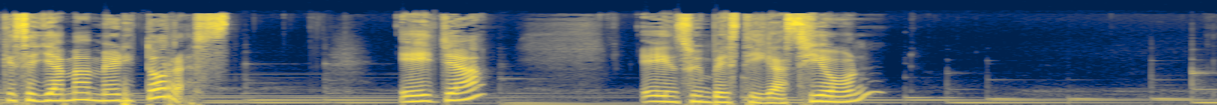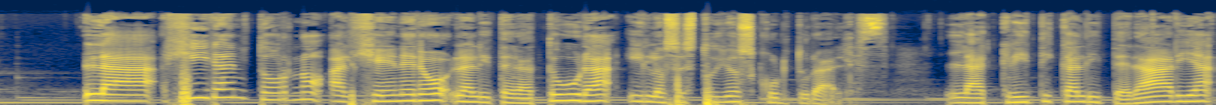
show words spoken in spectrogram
que se llama Mary Torres. Ella, en su investigación, la gira en torno al género, la literatura y los estudios culturales, la crítica literaria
